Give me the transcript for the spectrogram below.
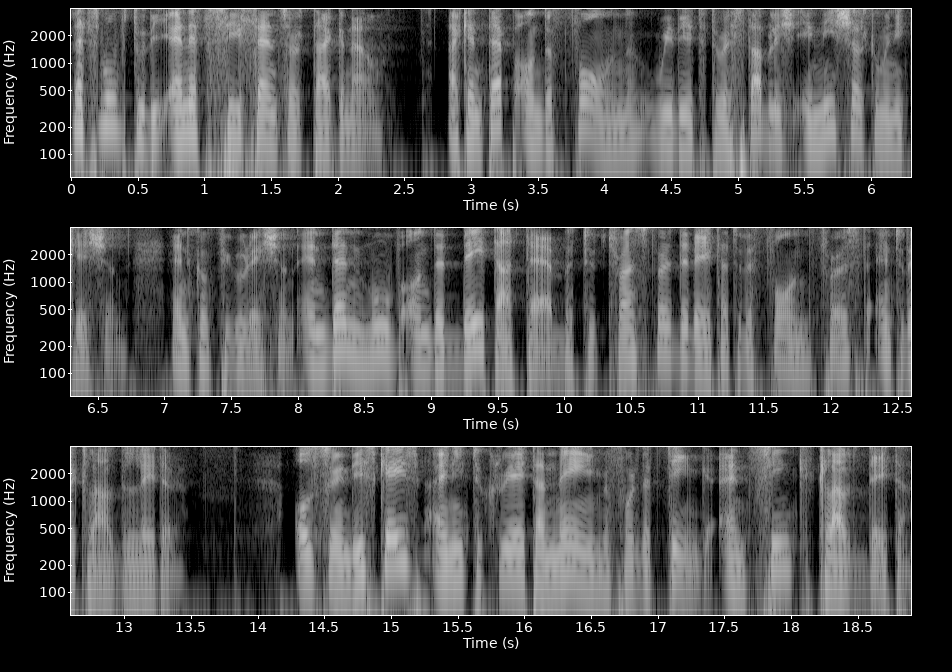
Let's move to the NFC sensor tag now. I can tap on the phone with it to establish initial communication and configuration and then move on the data tab to transfer the data to the phone first and to the cloud later. Also in this case, I need to create a name for the thing and sync cloud data.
